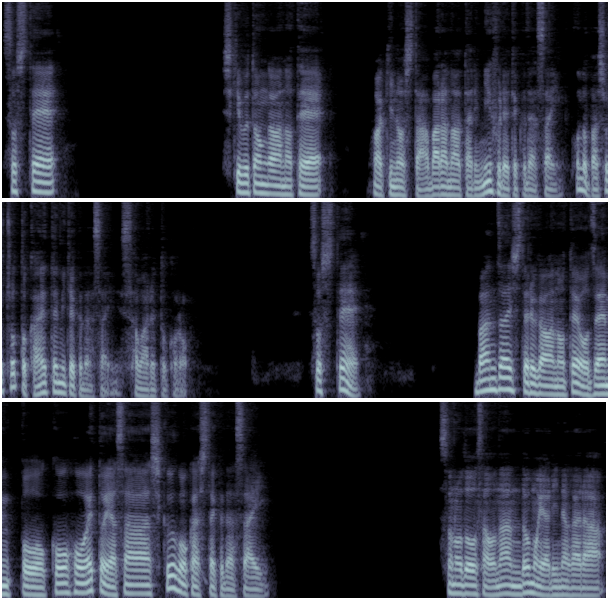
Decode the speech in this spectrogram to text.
そして敷布団側の手、脇の下、あばらのあたりに触れてください。今度場所ちょっと変えてみてください。触るところ。そして、万歳してる側の手を前方、後方へと優しく動かしてください。その動作を何度もやりながら、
